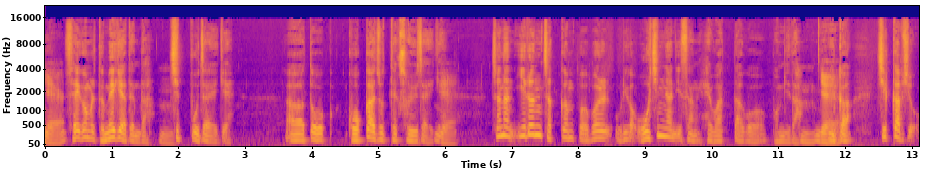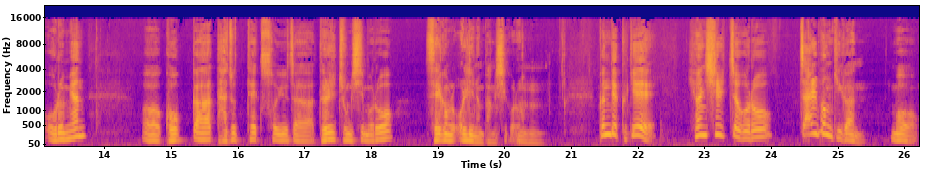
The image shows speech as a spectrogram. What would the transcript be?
예. 세금을 더 매겨야 된다. 음. 집부자에게 어 또 고가 주택 소유자에게. 예. 저는 이런 접근법을 우리가 50년 이상 해왔다고 봅니다. 음, 예. 그러니까 집값이 오르면 어 고가 다주택 소유자들 중심으로 세금을 올리는 방식으로. 음. 근데 그게 현실적으로 짧은 기간 뭐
